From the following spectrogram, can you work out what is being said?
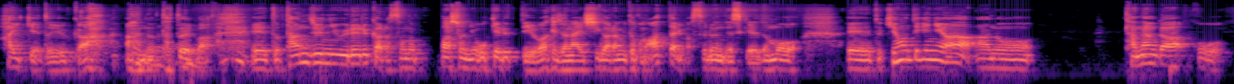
背景というか、あの、例えば、えっ、と、単純に売れるからその場所に置けるっていうわけじゃないしがらみとかもあったりはするんですけれども、えっ、と、基本的には、あの、棚がこう、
